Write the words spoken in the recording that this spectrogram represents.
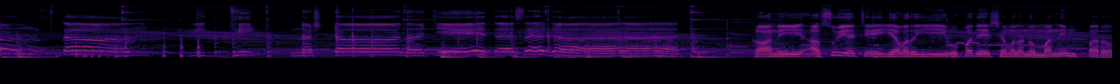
विमूढांस्तान् विद्धि नष्टान चेतसगा కాని అసూయచే ఎవరు ఈ ఉపదేశములను మన్నింపరో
